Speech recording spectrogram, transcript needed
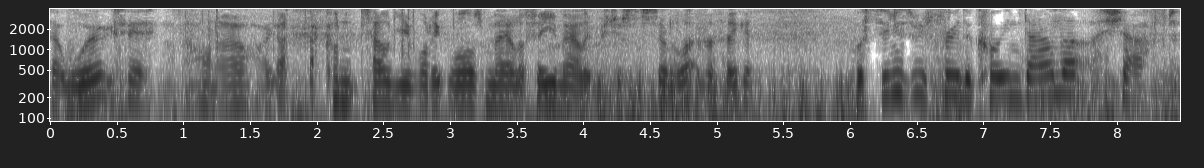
that works here. Oh no, I, I, I couldn't tell you what it was, male or female. It was just a silhouette of a figure. Well, as soon as we threw the coin down that shaft,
